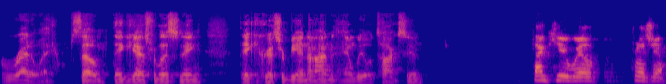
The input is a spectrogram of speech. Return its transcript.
right away. So thank you guys for listening. Thank you, Chris, for being on, and we will talk soon. Thank you, Will. Pleasure.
